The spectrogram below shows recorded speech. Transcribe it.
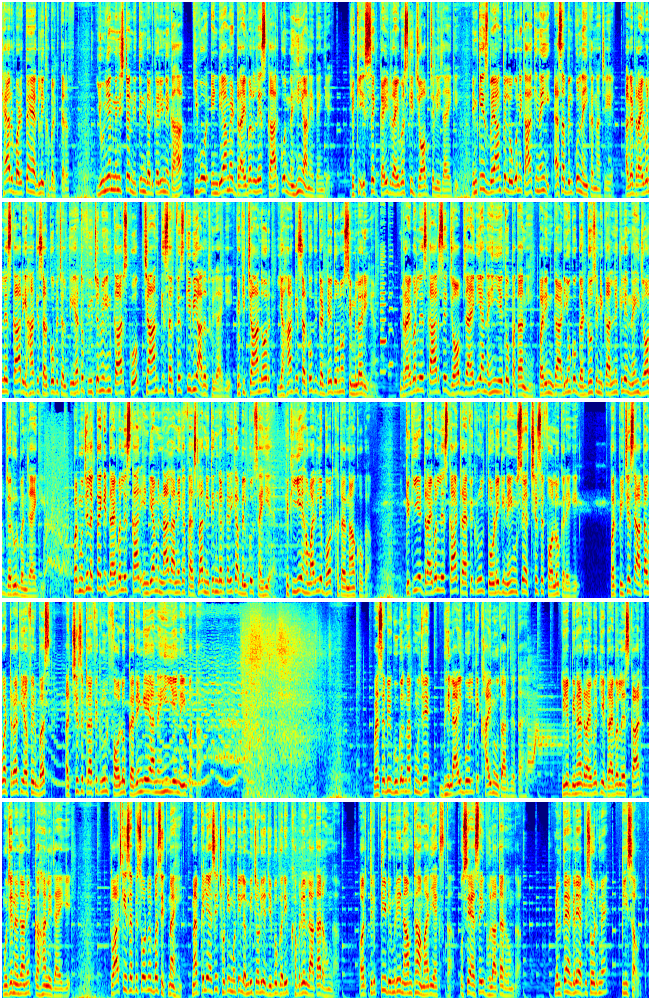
खैर, बढ़ते हैं अगली खबर की तरफ़। यूनियन मिनिस्टर नितिन गडकरी ने कहा कि वो इंडिया में ड्राइवर लेस कार को नहीं आने देंगे। क्योंकि इससे कई ड्राइवर्स की जॉब चली जाएगी। इनके इस बयान पे लोगों ने कहा कि नहीं, ऐसा बिल्कुल नहीं करना चाहिए। अगर ड्राइवरलेस कार यहाँ के सड़कों पे चलती है तो फ्यूचर में इन कार्स को चाँद की सरफेस की भी आदत हो जाएगी, क्योंकि चाँद और यहाँ की सड़कों के गड्ढे दोनों सिमिलर ही हैं। ड्राइवरलेस कार से जॉब जाएगी या नहीं, ये तो पता नहीं, पर इन गाड़ियों को गड्ढों से निकालने के लिए नई जॉब ज़रूर बन जाएगी। पर मुझे लगता है कि ड्राइवरलेस कार इंडिया में ना लाने का फैसला नितिन गडकरी का बिल्कुल सही है, क्योंकि ये हमारे लिए बहुत खतरनाक होगा। क्योंकि ये ड्राइवरलेस कार ट्रैफ़िक रूल तोड़ेगी नहीं, उसे अच्छे से फॉलो करेगी। पर पीछे से आता हुआ ट्रक या फिर बस अच्छे से ट्रैफ़िक रूल फॉलो करेंगे या नहीं, ये नहीं पता। वैसे भी गूगल मैप मुझे भिलाई बोल के खाई में उतार देता है। तो ये बिना ड्राइवर की ड्राइवरलेस कार मुझे न जाने कहाँ ले जाएगी। तो आज के इस एपिसोड में बस इतना ही। मैं आपके लिए ऐसी छोटी मोटी लंबी चौड़ी अजीबो गरीब खबरें लाता रहूँगा। और तृप्ति डिमरी नाम था हमारी एक्स का, उसे ऐसे ही भुलाता रहूँगा। मिलते हैं अगले एपिसोड में. Peace out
